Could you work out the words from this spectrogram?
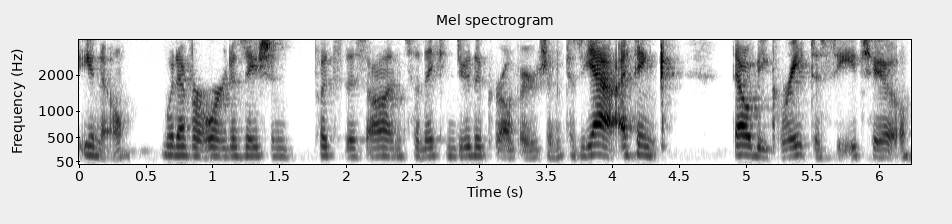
you know whatever organization puts this on so they can do the girl version because yeah i think that would be great to see too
